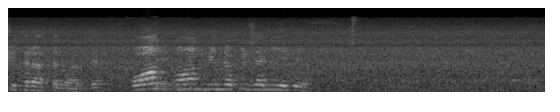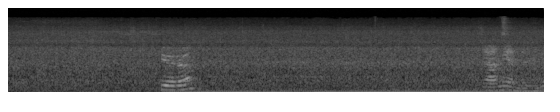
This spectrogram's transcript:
Şu tarafta vardı. 10 10 1957. Diyorum. Cami yanında değil mi?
